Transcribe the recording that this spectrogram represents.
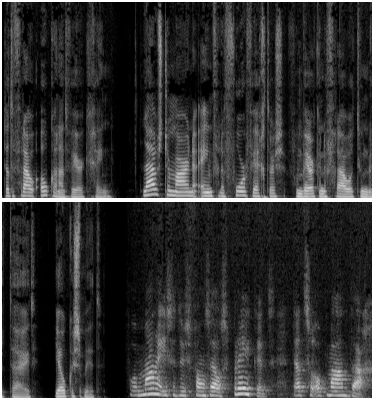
dat de vrouw ook aan het werk ging. Luister maar naar een van de voorvechters van werkende vrouwen toen de tijd, Joke Smit. Voor mannen is het dus vanzelfsprekend dat ze op maandag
